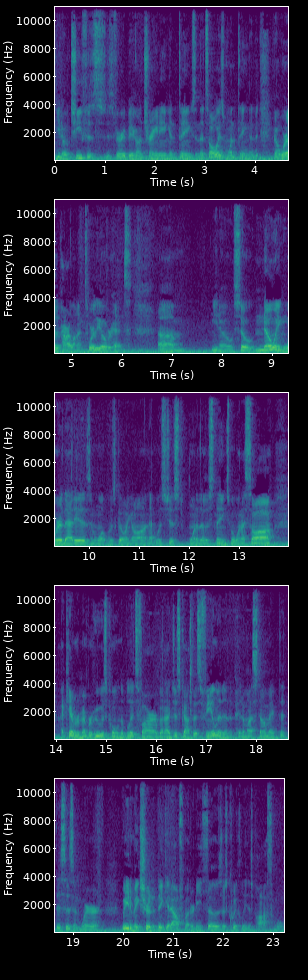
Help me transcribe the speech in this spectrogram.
you know, Chief is is very big on training and things, and that's always one thing that you know where are the power lines, where are the overheads. Um, you know so knowing where that is and what was going on that was just one of those things. But when i saw i can't remember who was pulling the blitz fire but i just got this feeling in the pit of my stomach that this isn't where we need to make sure that they get out from underneath those as quickly as possible.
